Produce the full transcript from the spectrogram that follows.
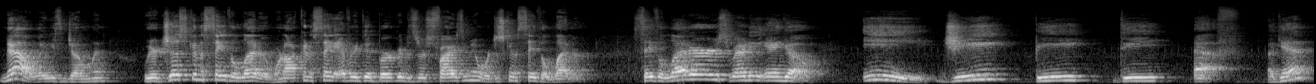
Now, ladies and gentlemen, we're just going to say the letter. We're not going to say every good burger deserves fries anymore. We're just going to say the letter. Say the letters, ready, and go. E, G, B, D, F. Again.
